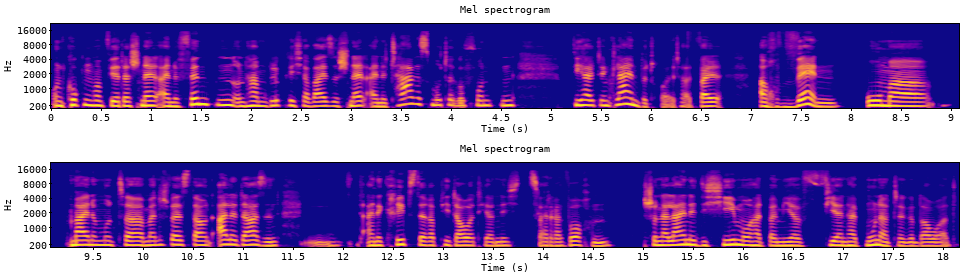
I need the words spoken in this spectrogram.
und gucken, ob wir da schnell eine finden und haben glücklicherweise schnell eine Tagesmutter gefunden, die halt den Kleinen betreut hat. Weil auch wenn Oma, meine Mutter, meine Schwester und alle da sind. Eine Krebstherapie dauert ja nicht zwei, drei Wochen. Schon alleine die Chemo hat bei mir viereinhalb Monate gedauert.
